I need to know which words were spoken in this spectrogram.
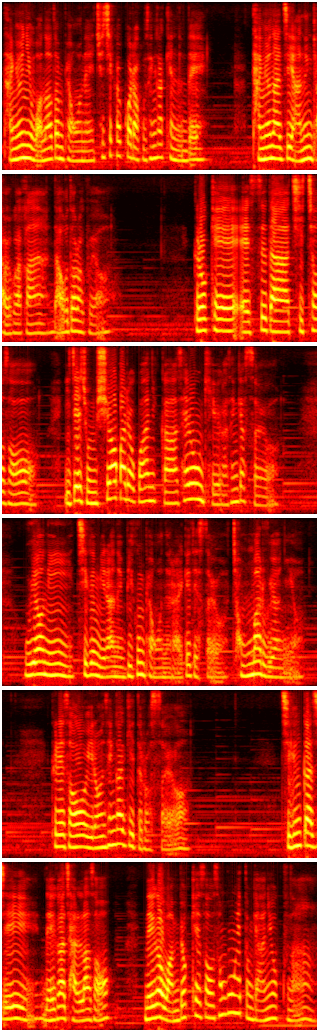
당연히 원하던 병원에 취직할 거라고 생각했는데 당연하지 않은 결과가 나오더라고요. 그렇게 애쓰다 지쳐서 이제 좀 쉬어가려고 하니까 새로운 기회가 생겼어요. 우연히 지금 일하는 미군 병원을 알게 됐어요. 정말 우연이요. 그래서 이런 생각이 들었어요. 지금까지 내가 잘나서 내가 완벽해서 성공했던 게 아니었구나.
